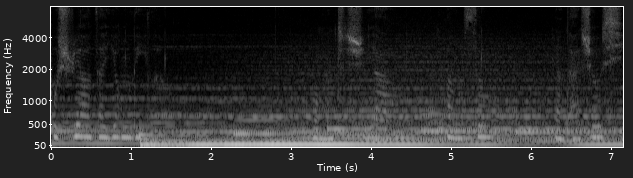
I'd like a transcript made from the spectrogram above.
不需要再用力了。我们只需要放松，让它休息。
